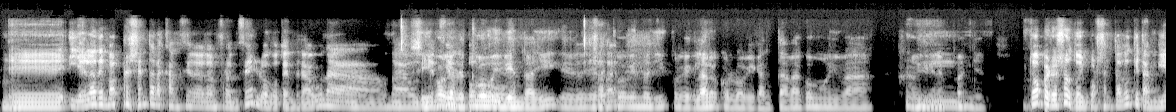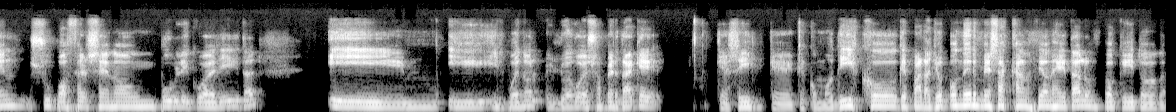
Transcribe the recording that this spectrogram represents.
Mm. Eh, y él además presenta las canciones en francés, luego tendrá una, una Sí, porque él estuvo viviendo allí, él, estuvo viviendo allí, porque claro, con lo que cantaba, como iba a vivir en mm, España. No, pero eso doy por sentado que también supo hacerse ¿no? un público allí y tal. Y, y, bueno, luego eso es verdad que, que sí, que, que, como disco, que para yo ponerme esas canciones y tal, un poquito.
